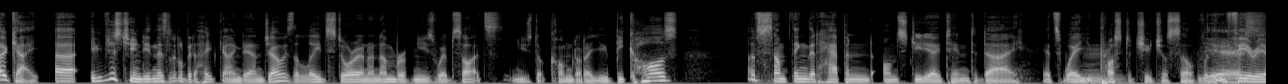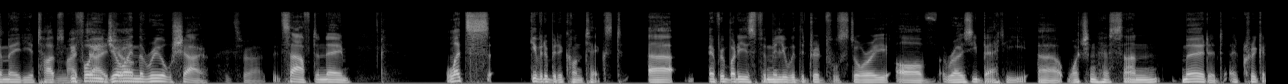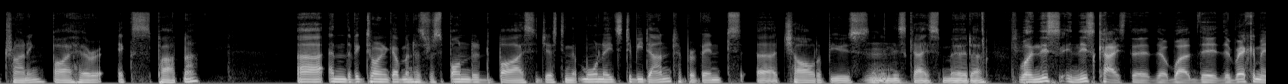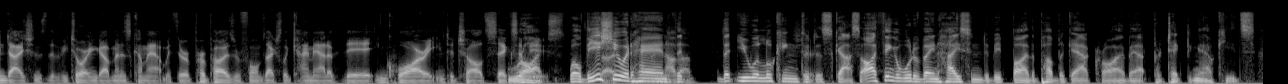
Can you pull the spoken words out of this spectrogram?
Okay, uh, if you've just tuned in, there's a little bit of heat going down. Joe is the lead story on a number of news websites, news.com.au, because of something that happened on Studio 10 today. It's where you prostitute yourself with Yes. inferior media types My before you join job. the real show That's right. this afternoon. Let's give it a bit of context. Uh, everybody is familiar with the dreadful story of Rosie Batty uh, watching her son murdered at cricket training by her ex partner. Uh, and the Victorian government has responded by suggesting that more needs to be done to prevent uh, child abuse and, in this case, murder. Well, in this in this case, the the, well, the the recommendations that the Victorian government has come out with, the proposed reforms, actually came out of their inquiry into child sex abuse. Well, the So, issue at hand that, that you were looking to discuss, I think it would have been hastened a bit by the public outcry about protecting our kids.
